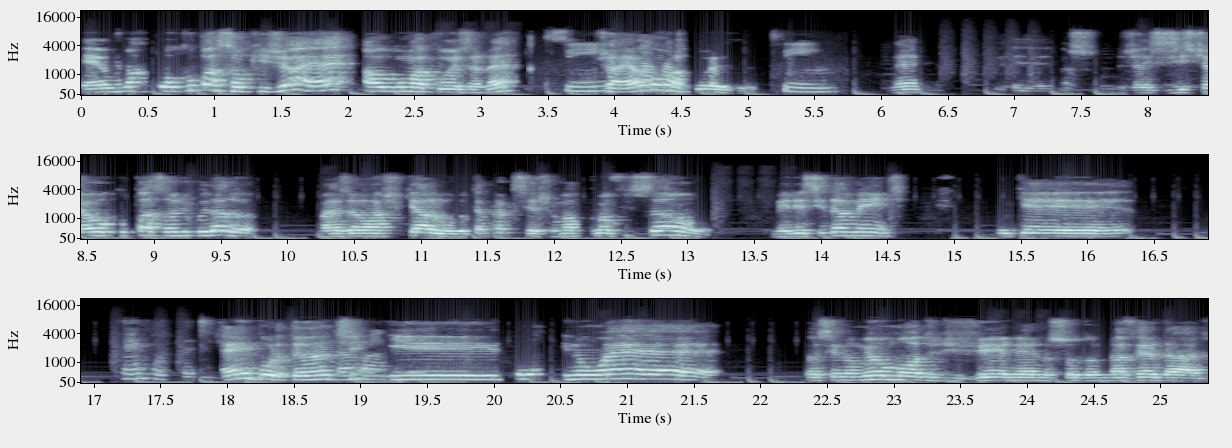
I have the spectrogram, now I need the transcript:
É uma ocupação que já é alguma coisa, né? Sim. Já é alguma coisa. Sim. Né? É, já existe a ocupação de cuidador mas eu acho que a luta é para que seja uma profissão, merecidamente, porque é importante, é importante e, e não é assim no meu modo de ver, né, não sou dono da verdade.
